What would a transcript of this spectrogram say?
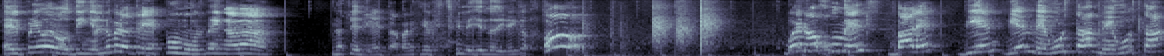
El primo de Moutinho. El número 3, Pumus, venga, va. No estoy en directo, ha parecido que estoy leyendo directo. ¡Oh! Bueno, Hummels, vale. Bien, bien, me gusta, me gusta.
